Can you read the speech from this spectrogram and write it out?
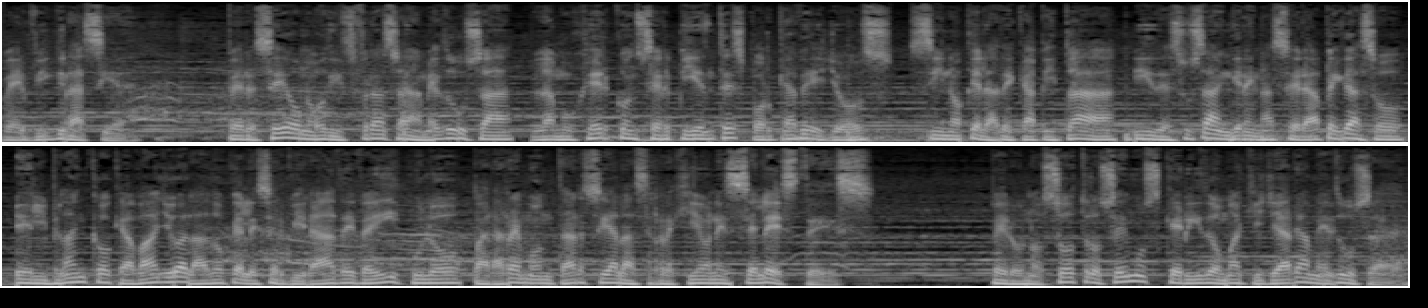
Verbi Gracia. Perseo no disfraza a Medusa, la mujer con serpientes por cabellos, sino que la decapita, y de su sangre nacerá Pegaso, el blanco caballo alado que le servirá de vehículo para remontarse a las regiones celestes. Pero nosotros hemos querido maquillar a Medusa.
